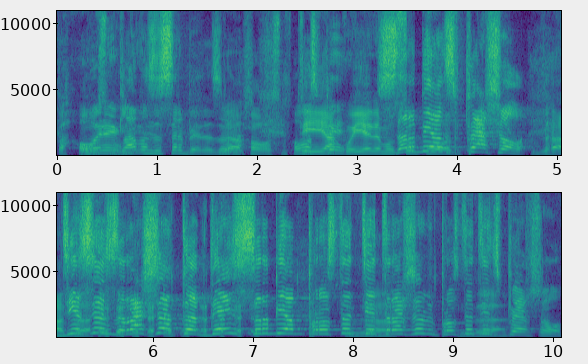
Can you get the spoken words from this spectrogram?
Pa, ovo ovo je reklama za Srbe, razumeš? Da, ovo smo ti i ja koji jedemo Serbian supu od- special! Da, This da. is Russia today, Serbian prostate, Da. Russian prostate Da. special.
